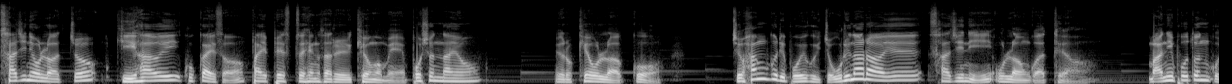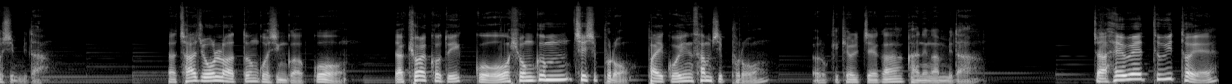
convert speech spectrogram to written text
사진이 올라왔죠? 기하의 국가에서 파이페스트 행사를 경험해 보셨나요? 이렇게 올라왔고, 지금 한글이 보이고 있죠? 우리나라의 사진이 올라온 것 같아요. 많이 보던 곳입니다. 자, 자주 올라왔던 곳인 것 같고, 자, QR코드 있고, 현금 70%, 파이코인 30%, 이렇게 결제가 가능합니다. 자, 해외 트위터에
